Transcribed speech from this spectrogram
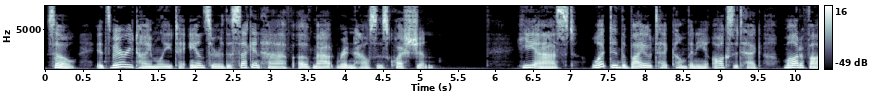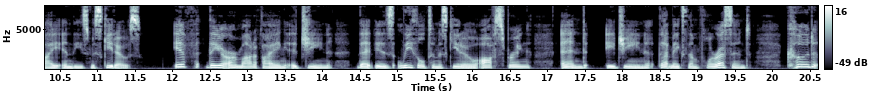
So, it's very timely to answer the second half of Matt Rittenhouse's question. He asked, What did the biotech company Oxitec modify in these mosquitoes? If they are modifying a gene that is lethal to mosquito offspring and a gene that makes them fluorescent, could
